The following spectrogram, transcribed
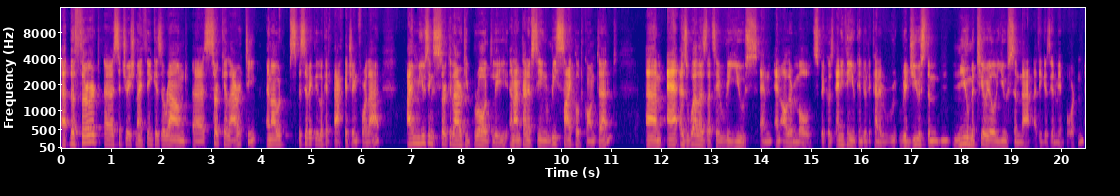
Uh, the third uh, situation I think is around uh, circularity, and I would specifically look at packaging for that. I'm using circularity broadly, and I'm kind of seeing recycled content um, as well as, let's say, reuse and, and other modes, because anything you can do to kind of re- reduce the new material use in that, I think, is going to be important.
